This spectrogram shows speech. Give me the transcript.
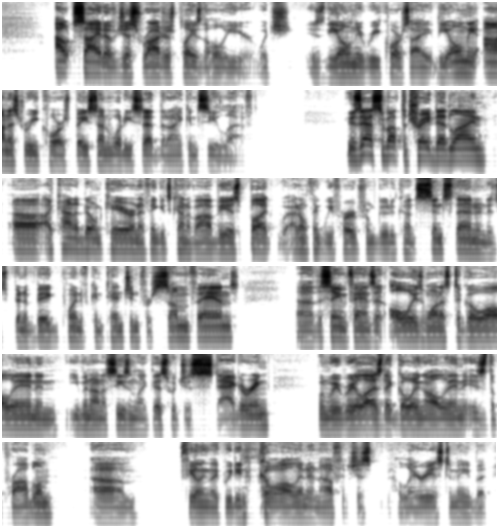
outside of just Rodgers plays the whole year, which is the only recourse I the only honest recourse based on what he said that I can see left. He was asked about the trade deadline. Uh, I kind of don't care, and I think it's kind of obvious, but I don't think we've heard from Gutekunst since then, and it's been a big point of contention for some fans. Uh, the same fans that always want us to go all in, and even on a season like this, which is staggering, when we realize that going all in is the problem. Um, feeling like we didn't go all in enough, it's just hilarious to me. But,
